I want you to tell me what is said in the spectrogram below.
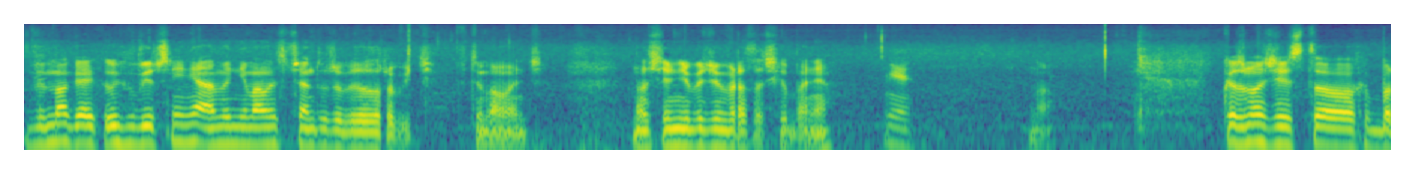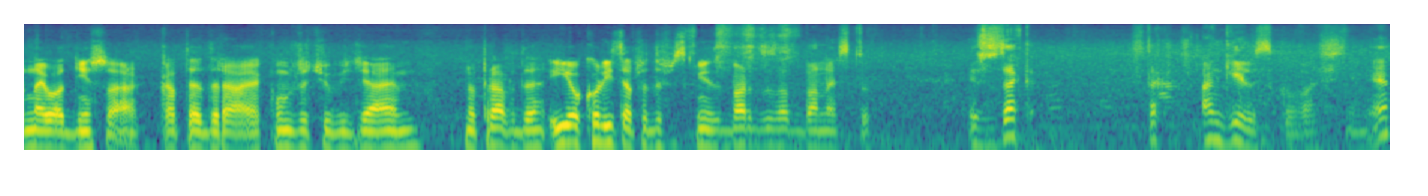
wymaga jakiegoś uwiecznienia, a my nie mamy sprzętu, żeby to zrobić w tym momencie. No się nie będziemy wracać chyba, nie? Nie. W każdym razie jest to chyba najładniejsza katedra, jaką w życiu widziałem. Naprawdę. I okolica przede wszystkim jest bardzo zadbana. Jest to jest tak, tak angielsko właśnie, nie?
